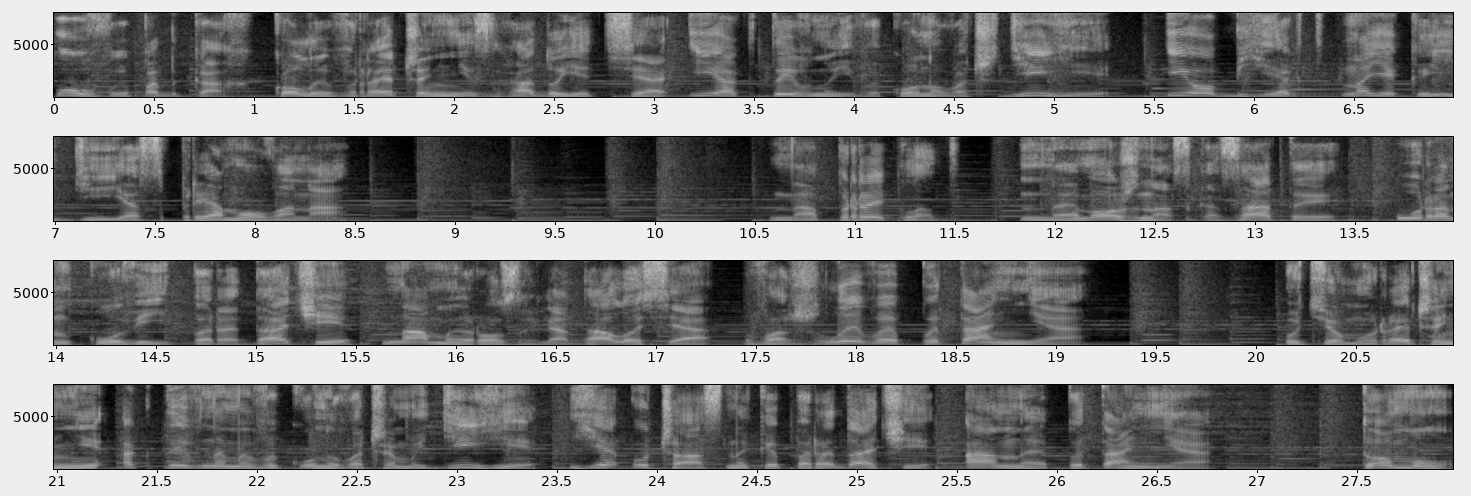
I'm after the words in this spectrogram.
у випадках, коли в реченні згадується і активний виконувач дії, і об'єкт, на який дія спрямована. Наприклад, не можна сказати, у ранковій передачі нами розглядалося важливе питання. У цьому реченні активними виконувачами дії є учасники передачі, а не питання. Тому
